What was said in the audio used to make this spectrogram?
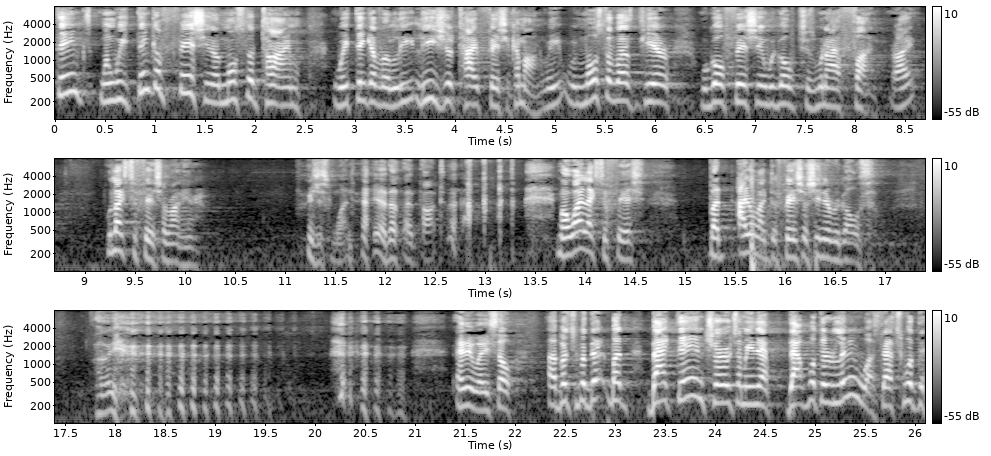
thinks, when we think of fishing, most of the time we think of a le- leisure type fishing. Come on, we, we, most of us here we go fishing. We go just I have fun, right? Who likes to fish around here? just one. yeah, that's what I thought. My wife likes to fish, but I don't like to fish, so she never goes. anyway, so uh, but but, that, but back then, church, I mean, that, that what their living was. That's what they,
